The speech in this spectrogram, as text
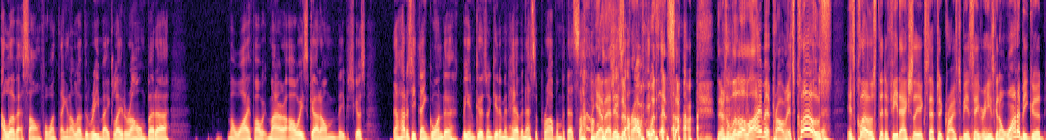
I love that song for one thing, and I love the remake later on. But uh, my wife, always, Myra, always got on me. She goes, "Now, how does he think going to being good's going to get him in heaven?" That's the problem with that song. Yeah, that is a problem with that song. There's a little alignment problem. It's close. Uh. It's close that if he'd actually accepted Christ to be a savior, he's going to want to be good,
